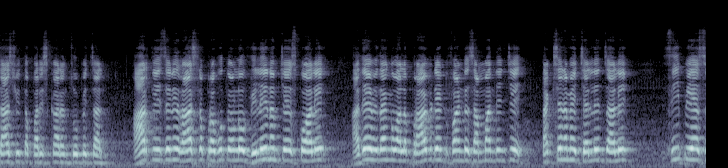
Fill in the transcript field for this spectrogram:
శాశ్వత పరిష్కారం చూపించాలి. ఆర్టీసీని రాష్ట్ర ప్రభుత్వంలో విలీనం చేసుకోవాలి. అదేవిధంగా వాళ్ళ ప్రావిడెంట్ ఫండ్ సంబంధించి తక్షణమే చెల్లించాలి. సిపిఎస్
